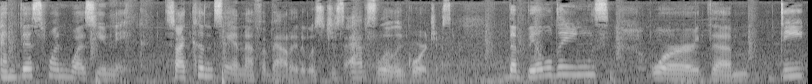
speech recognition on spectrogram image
And this one was unique. So I couldn't say enough about it. It was just absolutely gorgeous. The buildings were the deep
